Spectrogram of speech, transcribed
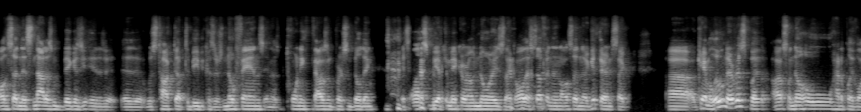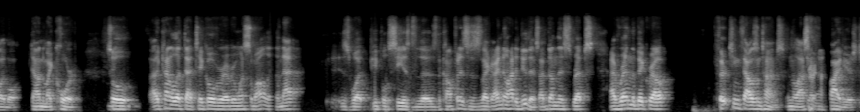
All of a sudden, it's not as big as it, as it was talked up to be because there's no fans in a twenty thousand person building. It's us. we have to make our own noise, like all that stuff. And then all of a sudden, I get there and it's like, uh, okay, I'm a little nervous, but I also know how to play volleyball down to my core. So I kind of let that take over every once in a while, and that is what people see as the as the confidence is like I know how to do this. I've done this reps. I've ran the big route thirteen thousand times in the last Yeah. five years.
